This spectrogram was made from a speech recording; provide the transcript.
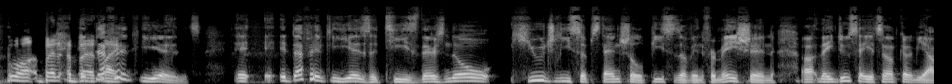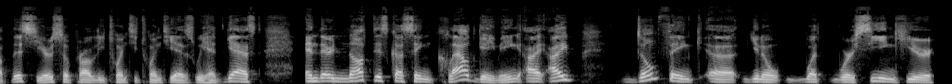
well, but but like it definitely is. It, it it definitely is a tease. There's no hugely substantial pieces of information. Uh, they do say it's not going to be out this year, so probably 2020, as we had guessed. And they're not discussing cloud gaming. I, I don't think uh, you know what we're seeing here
